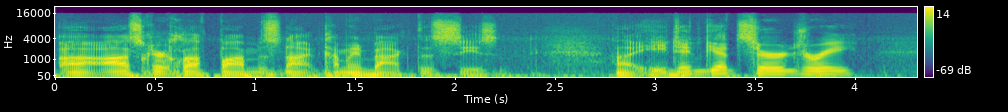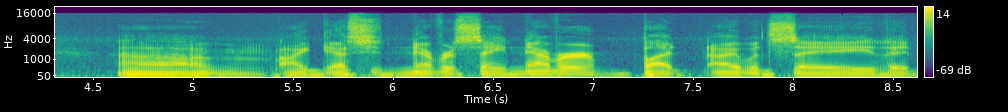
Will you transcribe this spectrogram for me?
uh, Oscar Klefbom is not coming back this season. Uh, he did get surgery. Um, I guess you'd never say never, but I would say that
